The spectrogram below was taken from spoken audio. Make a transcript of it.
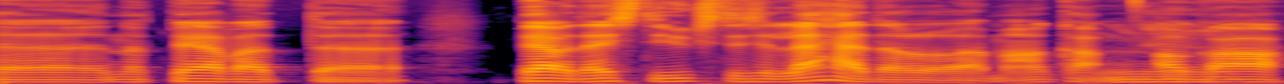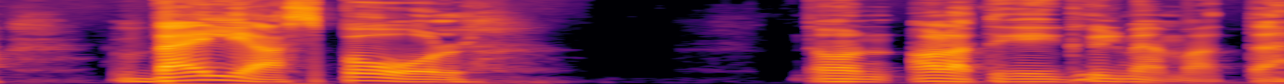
äh, nad peavad, peavad hästi üksteise lähedal olema, aga Jah. aga väljaspool on alati kõige külmem, vaata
